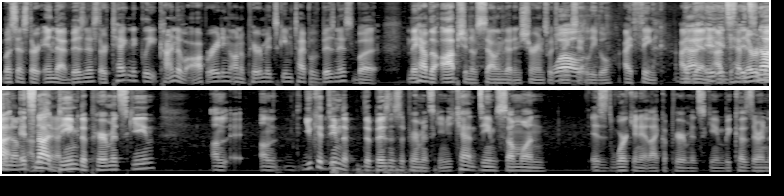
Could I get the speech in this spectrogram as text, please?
But since they're in that business, they're technically kind of operating on a pyramid scheme type of business, but they have the option of selling that insurance, which makes it legal. I think. Again, I have never not, been them. It's I'm not saying I think. deemed a pyramid scheme. Un, un, you could deem the, the business a pyramid scheme. You can't deem someone is working it like a pyramid scheme because they're in.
